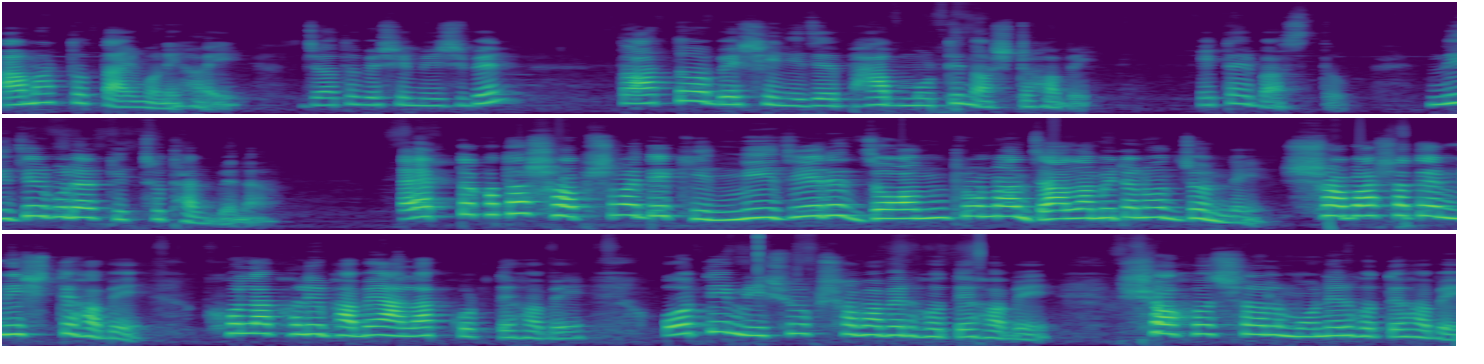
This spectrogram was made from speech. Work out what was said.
আমার তো তাই মনে হয়। যত বেশি মিশবেন, তত বেশি নিজের ভাবমূর্তি নষ্ট হবে। এটাই বাস্তব। নিজের বলে আর কিচ্ছু থাকবে না। একটা কথা সবসময় দেখি, নিজের যন্ত্রণা, জ্বালা মেটানোর জন্যে সবার সাথে মিশতে হবে। খোলাখুলিভাবে আলাপ করতে হবে। অতি মিশুক স্বভাবের হতে হবে। সহজ সরল মনের হতে হবে।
